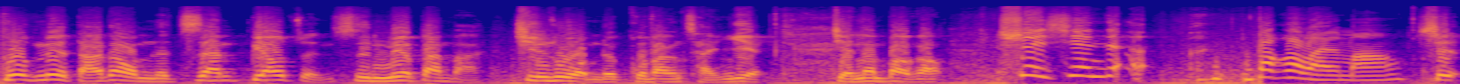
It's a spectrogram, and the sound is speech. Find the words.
如果没有达到我们的治安标准，是没有办法进入我们的国防产业。简单报告所以现在报告完了吗？是。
